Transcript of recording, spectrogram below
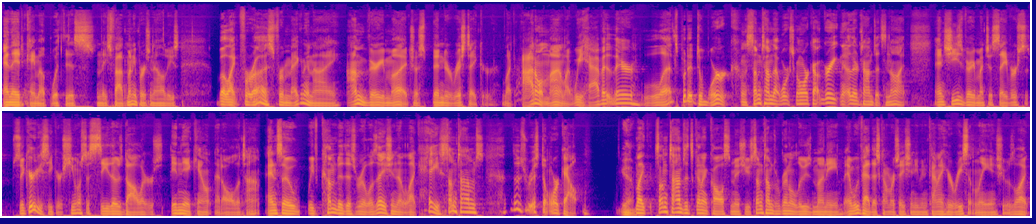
and they had came up with this and these five money personalities. But like for us, for Megan and I, I'm very much a spender risk taker. Like I don't mind. Like we have it there. Let's put it to work. And sometimes that work's gonna work out great, and other times it's not. And she's very much a saver, security seeker. She wants to see those dollars in the account at all the time. And so we've come to this realization that like, hey, sometimes those risks don't work out. Yeah. Like sometimes it's going to cause some issues. Sometimes we're going to lose money. And we've had this conversation even kind of here recently. And she was like,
